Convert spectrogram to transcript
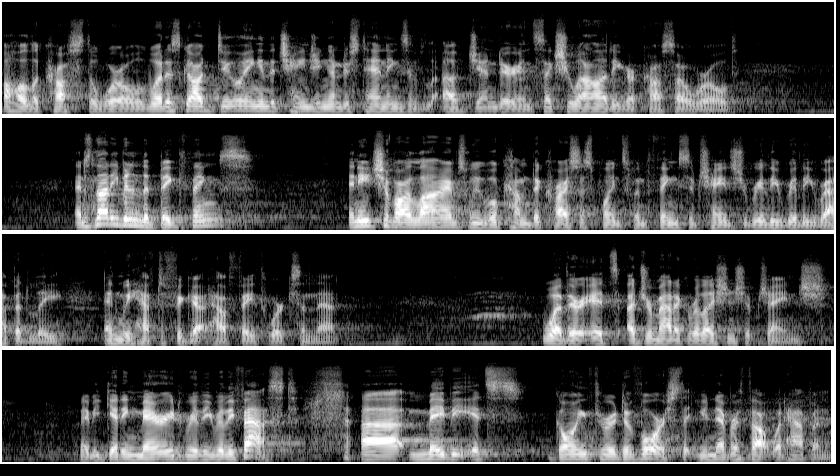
all across the world? What is God doing in the changing understandings of, of gender and sexuality across our world? And it's not even in the big things. In each of our lives, we will come to crisis points when things have changed really, really rapidly, and we have to figure out how faith works in that. Whether it's a dramatic relationship change, maybe getting married really, really fast, uh, maybe it's going through a divorce that you never thought would happen.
